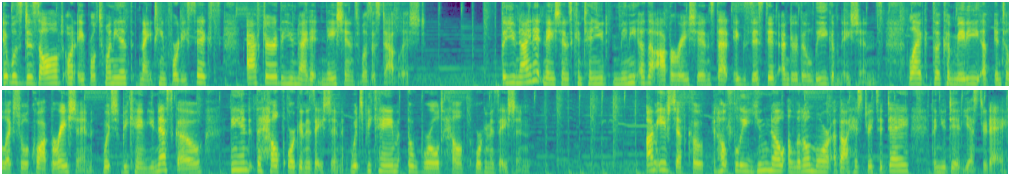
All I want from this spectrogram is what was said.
It was dissolved on April 20, 1946, after the United Nations was established. The United Nations continued many of the operations that existed under the League of Nations, like the Committee of Intellectual Cooperation, which became UNESCO, and the Health Organization, which became the World Health Organization. I'm Eves Jeffcoat, and hopefully, you know a little more about history today than you did yesterday.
